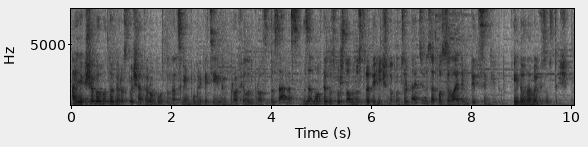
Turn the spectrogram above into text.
А якщо ви готові розпочати роботу над своїм публікаційним профілем просто зараз, замовте безкоштовну стратегічну консультацію за посиланням під цим відео. І до нових зустрічей!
